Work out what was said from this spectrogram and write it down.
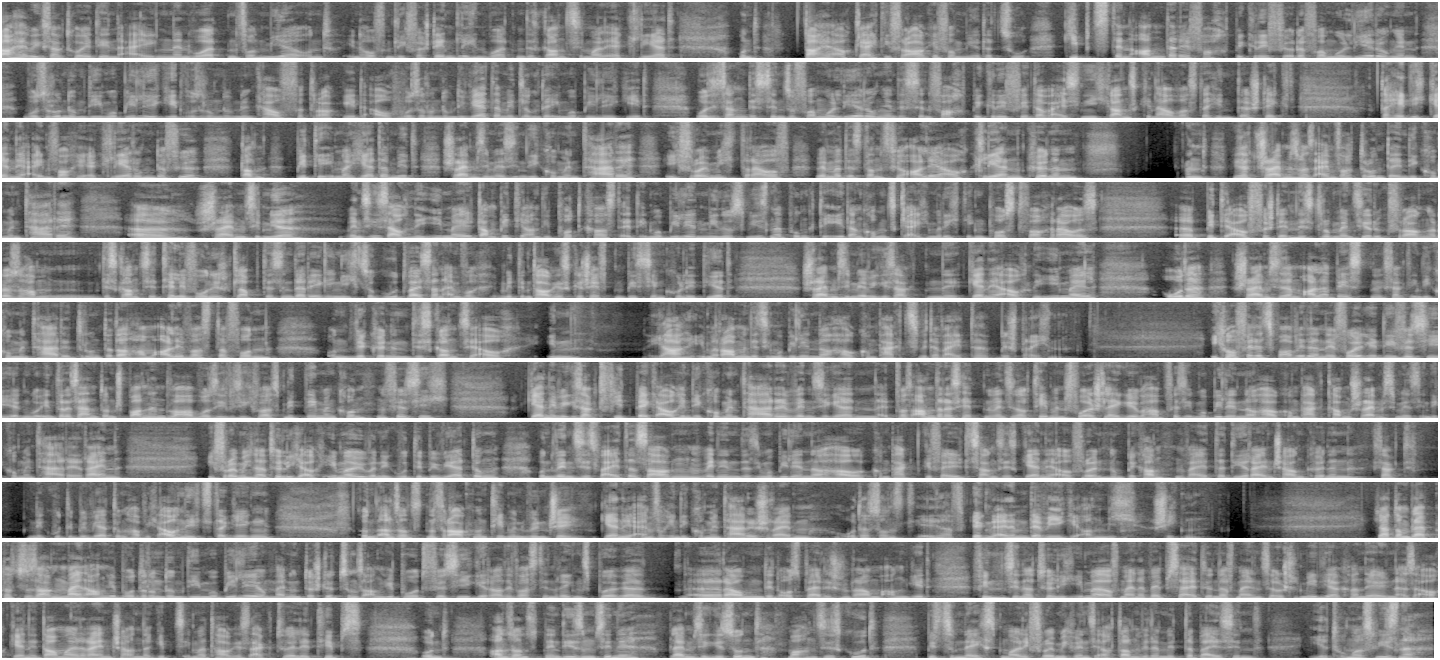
Daher, wie gesagt, heute in eigenen Worten von mir und in hoffentlich verständlichen Worten das Ganze mal erklärt und daher auch gleich die Frage von mir dazu. Gibt es denn andere Fachbegriffe oder Formulierungen, wo es rund um die Immobilie geht, wo es rund um den Kaufvertrag geht, auch wo es rund um die Wertermittlung der Immobilie geht, wo Sie sagen, das sind so Formulierungen, das sind Fachbegriffe, da weiß ich nicht ganz genau, was dahinter steckt. Da hätte ich gerne eine einfache Erklärung dafür. Dann bitte immer her damit. Schreiben Sie mir es in die Kommentare. Ich freue mich drauf, wenn wir das dann für alle auch klären können. Und wie gesagt, schreiben Sie mir es einfach drunter in die Kommentare. Äh, schreiben Sie mir, wenn es ist, auch eine E-Mail, dann bitte an die podcast.immobilien-wiesner.de, dann kommt es gleich im richtigen Postfach raus. Äh, bitte auch Verständnis drum, wenn Sie Rückfragen oder so haben. Das Ganze telefonisch klappt das in der Regel nicht so gut, weil es dann einfach mit dem Tagesgeschäft ein bisschen kollidiert. Schreiben Sie mir, wie gesagt, eine, gerne auch eine E-Mail oder schreiben Sie es am allerbesten, wie gesagt, in die Kommentare drunter, dann haben alle was davon und wir können das Ganze auch in, ja, im Rahmen des Immobilien-Know-how-Kompakts wieder weiter besprechen. Ich hoffe, das war wieder eine Folge, die für Sie irgendwo interessant und spannend war, wo Sie sich was mitnehmen konnten für sich. Gerne, wie gesagt, Feedback auch in die Kommentare. Wenn Sie gerne etwas anderes hätten, wenn Sie noch Themenvorschläge überhaupt fürs Immobilien-Know-how kompakt haben, schreiben Sie mir es in die Kommentare rein. Ich freue mich natürlich auch immer über eine gute Bewertung und wenn Sie es weiter sagen, wenn Ihnen das Immobilien-Know-how kompakt gefällt, sagen Sie es gerne auch Freunden und Bekannten weiter, die reinschauen können. Gesagt, eine gute Bewertung habe ich auch nichts dagegen. Und ansonsten Fragen und Themenwünsche gerne einfach in die Kommentare schreiben oder sonst auf irgendeinem der Wege an mich schicken. Ja, dann bleibt noch zu sagen, mein Angebot rund um die Immobilie und mein Unterstützungsangebot für Sie, gerade was den Regensburger äh, Raum, den ostbayerischen Raum angeht, finden Sie natürlich immer auf meiner Webseite und auf meinen Social-Media-Kanälen. Also auch gerne da mal reinschauen, da gibt es immer tagesaktuelle Tipps. Und ansonsten in diesem Sinne, bleiben Sie gesund, machen Sie es gut. Bis zum nächsten Mal. Ich freue mich, wenn Sie auch dann wieder mit dabei sind. Ihr Thomas Wiesner.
